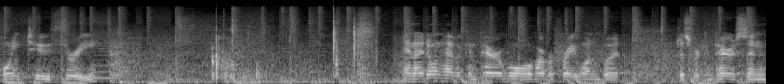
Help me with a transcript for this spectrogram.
0.23. And I don't have a comparable Harbor Freight one, but just for comparison,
